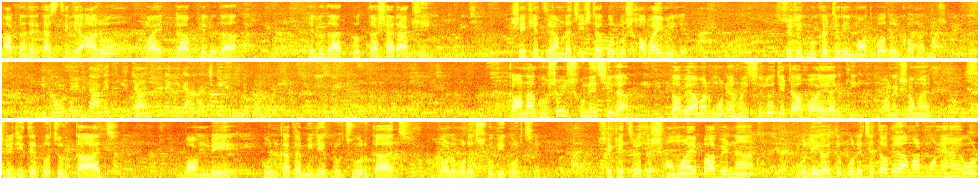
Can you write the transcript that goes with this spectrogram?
আপনাদের কাছ থেকে আরও কয়েকটা ফেলুদা ফেলুদার প্রত্যাশা রাখি সেক্ষেত্রে আমরা চেষ্টা করব সবাই মিলে সৃজিৎ মুখার্জির এই মত বদল করানোর। পারবেন কানাঘুষোই শুনেছিলাম তবে আমার মনে হয়েছিল যেটা হয় আর কি। অনেক সময় সৃজিতের প্রচুর কাজ বম্বে কলকাতা মিলিয়ে প্রচুর কাজ বড় বড় ছবি করছে। সেক্ষেত্রে হয়তো সময় পাবে না বলেই হয়তো বলেছে। তবে আমার মনে হয় ওর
